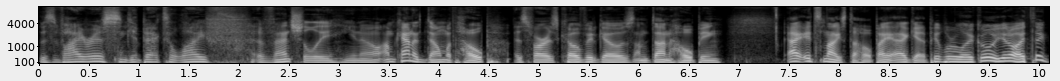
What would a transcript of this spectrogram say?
this virus and get back to life eventually. You know, I'm kind of done with hope as far as COVID goes. I'm done hoping. I, it's nice to hope. I, I get it. People are like, oh, you know, I think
